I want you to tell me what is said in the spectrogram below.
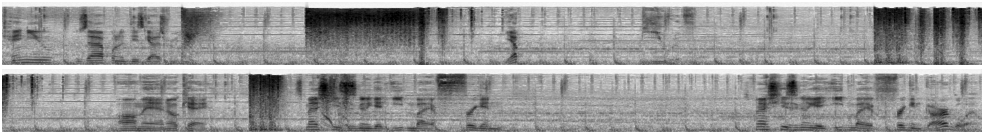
Can you zap one of these guys from here? Yep. Beautiful. Oh man, okay. Smash Keys is gonna get eaten by a friggin... Smash Keys is gonna get eaten by a friggin' gargoyle.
